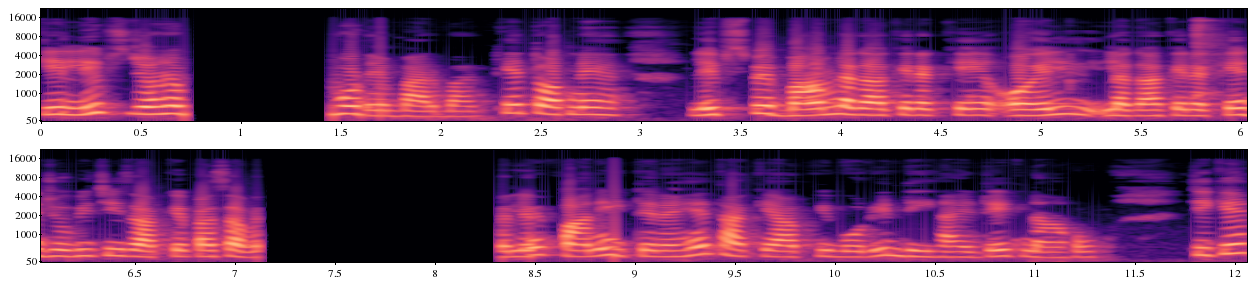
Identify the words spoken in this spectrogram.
कि लिप्स जो है होते हैं बार बार है तो अपने लिप्स पे बाम लगा के रखें ऑयल लगा के रखें, जो भी चीज़ आपके पास पहले पानी पीते रहें ताकि आपकी बॉडी डिहाइड्रेट ना हो, ठीक है?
